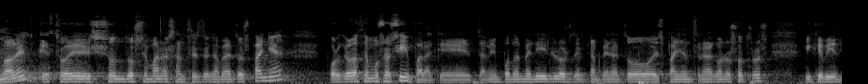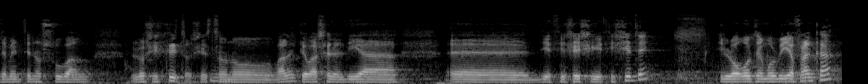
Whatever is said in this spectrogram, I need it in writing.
¿vale? Que esto es, son dos semanas antes del Campeonato de España. ¿Por qué lo hacemos así? Para que también puedan venir los del Campeonato de España a entrenar con nosotros y que evidentemente nos suban los inscritos. Y esto no, ¿vale? Que va a ser el día eh, 16 y 17. Y luego tenemos Villafranca,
